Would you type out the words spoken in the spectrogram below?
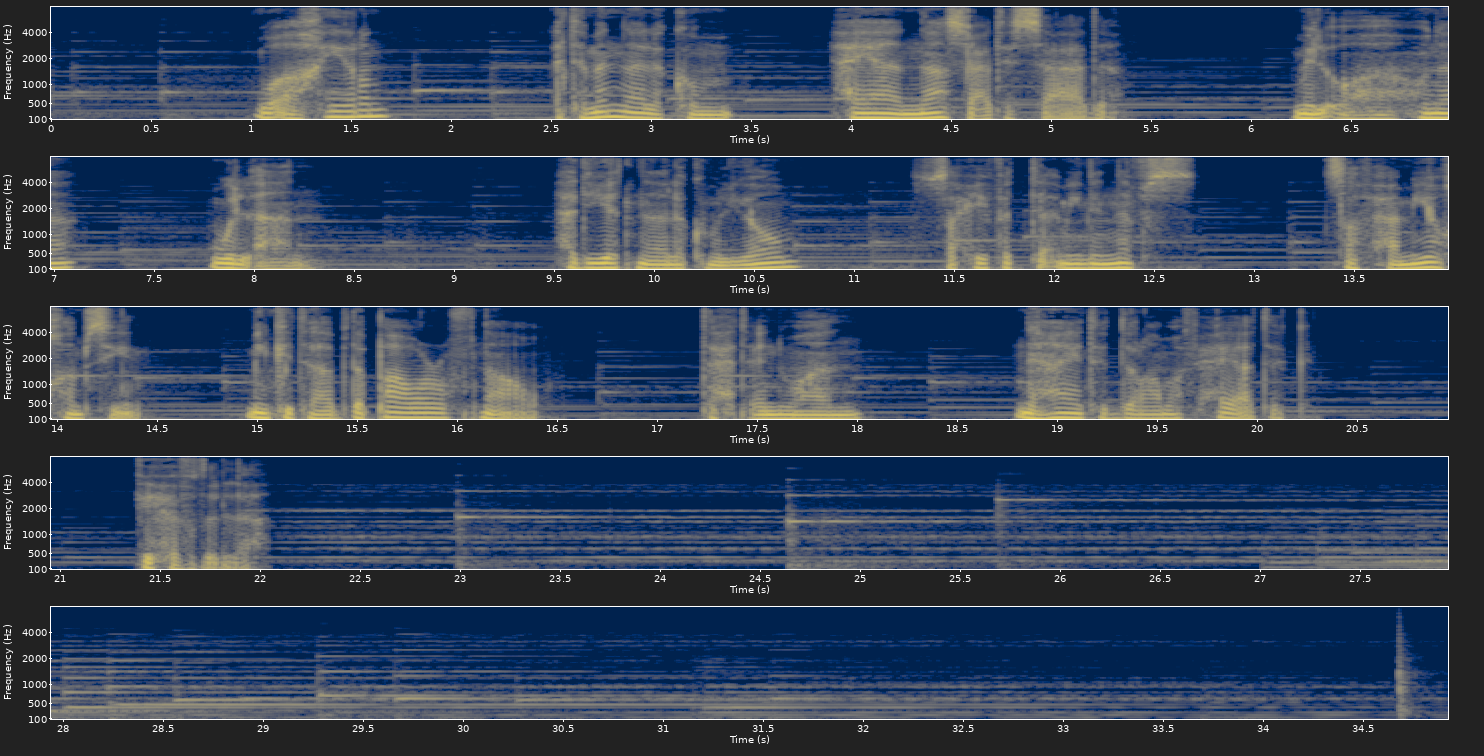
وأخيرا أتمنى لكم حياة ناصعة السعادة. ملؤها هنا والآن. هديتنا لكم اليوم صحيفة تأمين النفس صفحة 150 من كتاب The Power of Now تحت عنوان نهاية الدراما في حياتك. في حفظ الله.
